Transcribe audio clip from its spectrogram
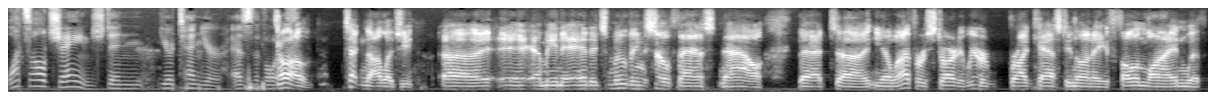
What's all changed in your tenure as the voice? Oh, technology. Uh, I mean, and it's moving so fast now that uh, you know when I first started, we were broadcasting on a phone line with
